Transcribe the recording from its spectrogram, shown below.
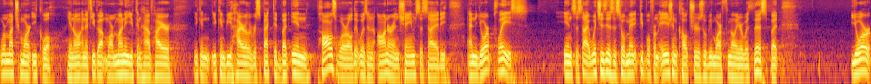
we're much more equal, you know, and if you got more money, you can have higher you can, you can be higher respected. But in Paul's world, it was an honor and shame society. And your place in society, which is, is so many people from Asian cultures will be more familiar with this, but your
